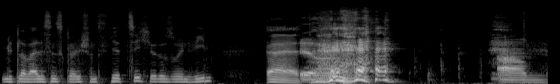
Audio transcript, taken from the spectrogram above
Mittlerweile sind es, glaube ich, schon 40 oder so in Wien. Äh, Ähm,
